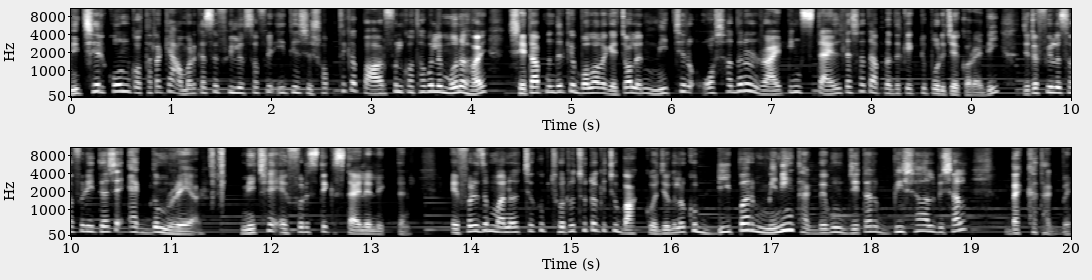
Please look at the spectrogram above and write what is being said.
নিচ্ছের কোন কথাটাকে আমার কাছে ফিলোসফির ইতিহাসে সব থেকে পাওয়ারফুল কথা বলে মনে হয়, সেটা আপনাদেরকে বলার আগে চলেন নিচের অসাধারণ রাইটিং স্টাইলটার সাথে আপনাদেরকে একটু পরিচয় করাই দিই, যেটা ফিলোসফির ইতিহাসে একদম রেয়ার নিচ্ছে এফোরিস্টিক স্টাইলে লিখতেন। এফোরিজম মানে হচ্ছে খুব ছোট ছোট কিছু বাক্য যেগুলো খুব ডিপার মিনিং থাকবে এবং যেটার বিশাল বিশাল ব্যাখ্যা থাকবে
